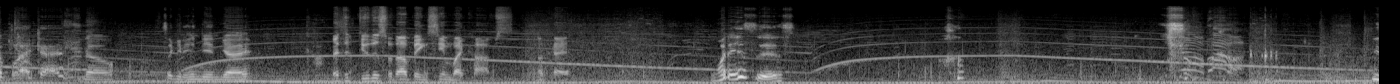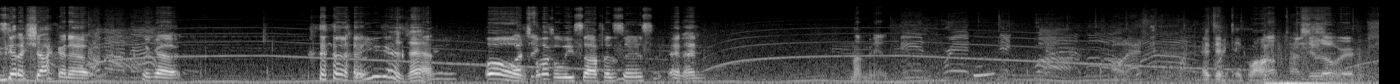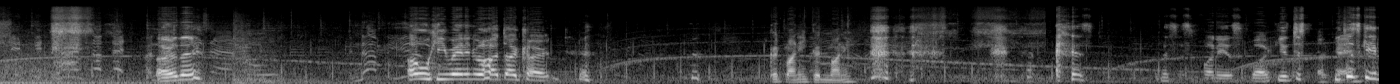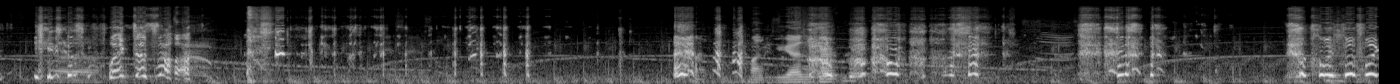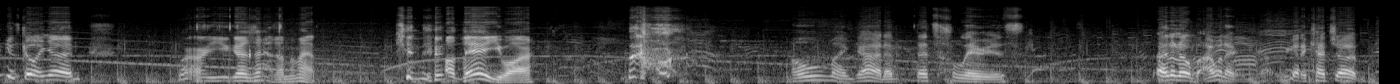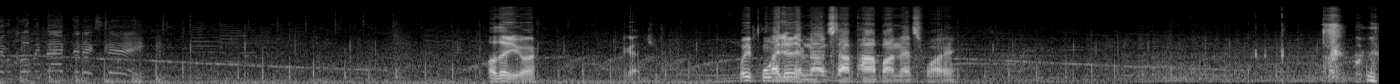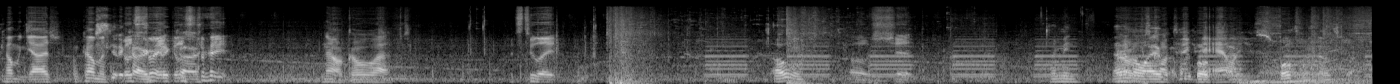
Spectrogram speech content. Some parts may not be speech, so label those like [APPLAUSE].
The black guy? No. It's like an Indian guy. We have to do this without being seen by cops. Okay. What is this? [LAUGHS] He's got a shotgun out. Look out. Where are you guys at? [LAUGHS] oh, watching police officers and and Not man. That didn't take Well, long. time to do it over. Are they? Oh, he ran into a hot dog cart. [LAUGHS] Good money, good money. [LAUGHS] this is funny as fuck. You just Okay. you just gave he just Uh. [LAUGHS] flicked us off. You guys okay? what the fuck is going on? Where are you guys at on the map? [LAUGHS] Oh, there you are. [COUGHS] oh my god, I, that's hilarious. I don't know, but I wanna. We gotta catch up. Oh, there you are. I got you. Wait, I didn't it. have non-stop pop on, that's why. [LAUGHS] I'm coming, guys. I'm coming. Get a Go car, straight, get a go car. straight. No, go left. It's too late. Oh, Oh shit. I mean, I oh, don't know why called we taking broke the alleys. both windows, but.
